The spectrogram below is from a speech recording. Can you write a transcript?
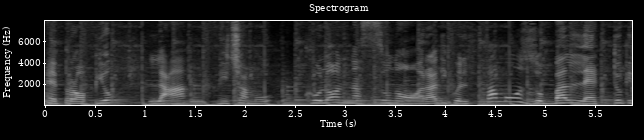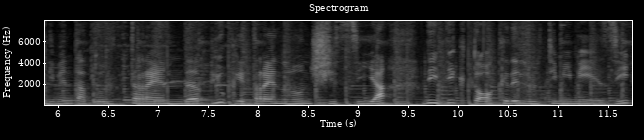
è proprio la, diciamo, colonna sonora di quel famoso balletto che è diventato il trend, più che trend non ci sia, di TikTok degli ultimi mesi,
